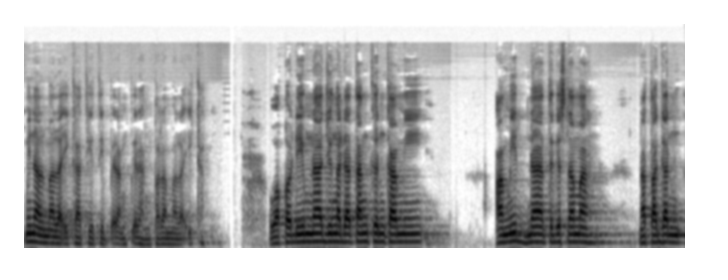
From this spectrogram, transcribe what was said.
minal malaikati ti pirang-pirang para malaikat. Wa qadimna jeung ngadatangkeun kami amidna tegasna mah natagan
